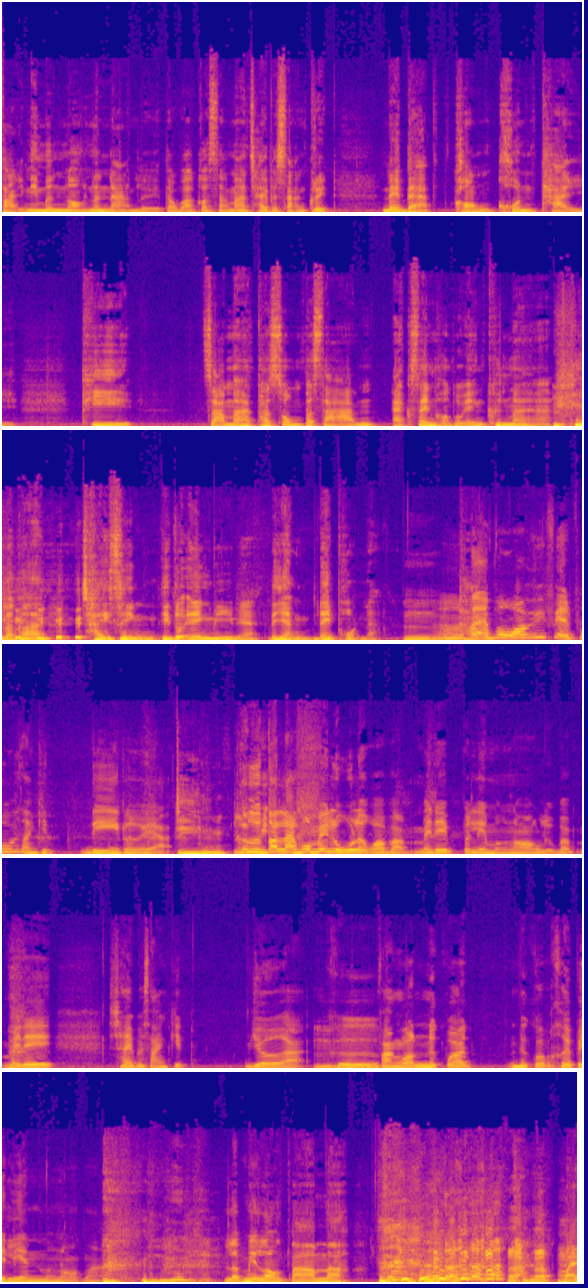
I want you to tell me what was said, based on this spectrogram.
ศัยในเมืองนอกนานๆเลย แต่ว่าก็สามารถใช้ภาษาอังกฤษในแบบของคนไทยที่ สามารถผสมผสานaccent ของตัวเองขึ้นมา แล้วก็ใช้สิ่งที่ตัวเองมีเนี่ยได้อย่างได้ผลนะเออครับแต่บอกว่าพี่เฟียสพูดภาษาอังกฤษดีเลยอะจริงแล้วคือมีตอนแรกโบไม่รู้เลยว่าแบบไม่ได้ไปเรียนเมืองนอกหรือแบบไม่ได้ใช้ภาษาอังกฤษเยอะอะคือฟังแล้วนึกว่านึกว่าเคยไปเรียนเมืองนอกมา แล้วมีลองตามนะ my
